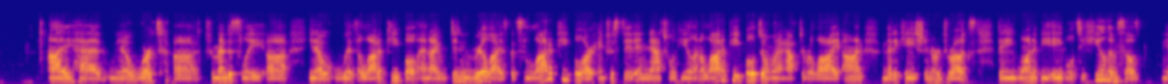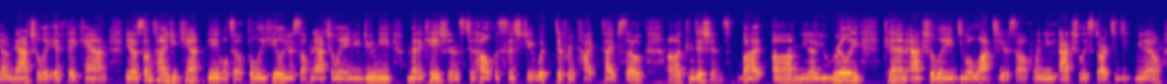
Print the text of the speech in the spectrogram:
I had, you know, worked uh, tremendously, uh, you know, with a lot of people, and I didn't realize, but a lot of people are interested in natural healing. A lot of people don't want to have to rely on medication or drugs. They want to be able to heal themselves you know naturally if they can. You know sometimes you can't be able to fully heal yourself naturally and you do need medications to help assist you with different types of uh, conditions. But um, you know you really can actually do a lot to yourself when you actually start to do, you know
